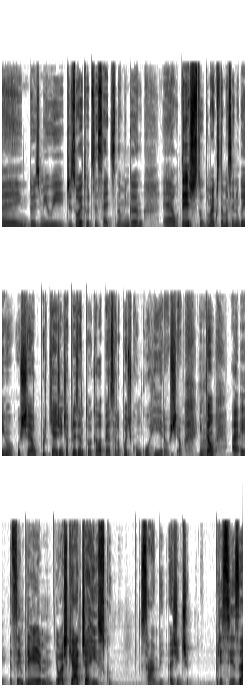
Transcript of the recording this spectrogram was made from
É, em 2018 ou 2017, se não me engano, é, o texto do Marcos Damasceno ganhou o Shell porque a gente apresentou aquela peça, ela pôde concorrer ao Shell. Então, a- é, sempre, eu acho que arte é risco, sabe? A gente precisa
